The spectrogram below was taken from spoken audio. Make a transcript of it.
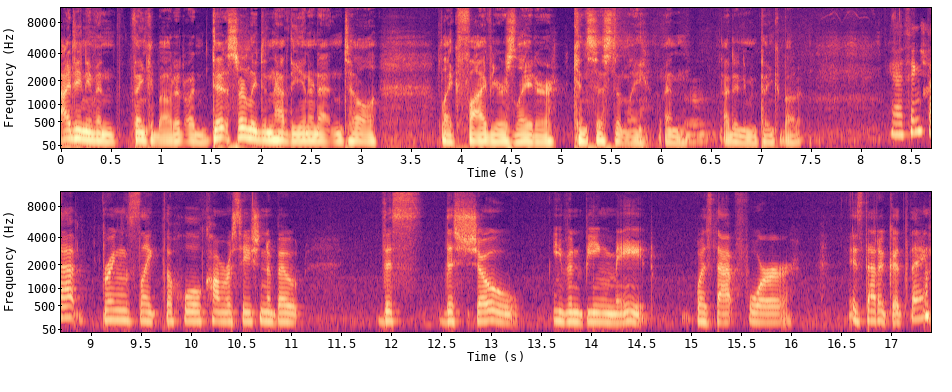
I didn't even think about it, or did, certainly didn't have the internet until like five years later, consistently, and I didn't even think about it. Yeah, I think that brings like the whole conversation about this this show even being made. Was that for? Is that a good thing?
